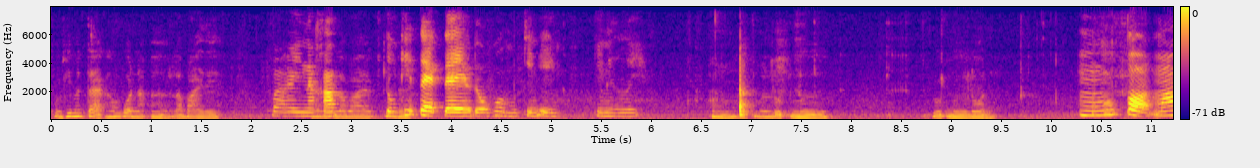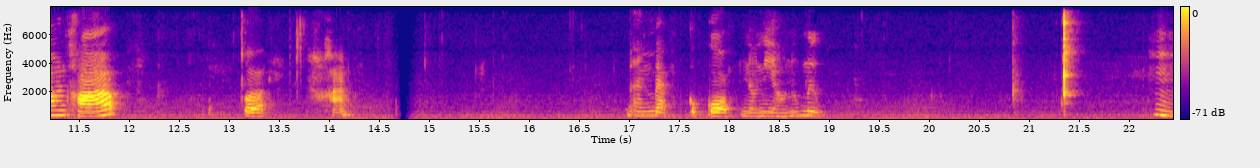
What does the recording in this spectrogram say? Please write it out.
ตรงที่มันแตกข้างบนอะ เออ ระบายเลยใบนะครับ ระบายแล้วกิตรนงเลที่ยแตกแดงเดี๋ยวผมกินเอง กินเลย อืมมันหลุดมือ หลุดมือหล่นอืม กอดมากครับกอดครับอันแบบกรอบๆเหนียวๆหนึบๆหืม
